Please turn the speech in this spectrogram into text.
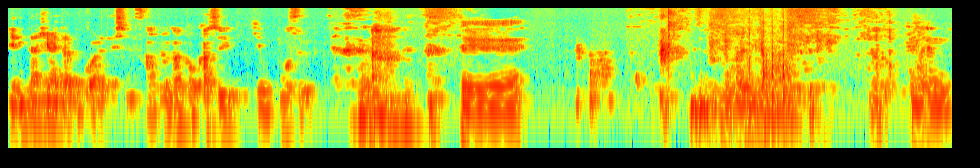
エディター開いたらぶっ壊れたりしないですか？あ、でもなんかおかしい気もする。へえ。もうあれ見てもないですけど、なんかこの辺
